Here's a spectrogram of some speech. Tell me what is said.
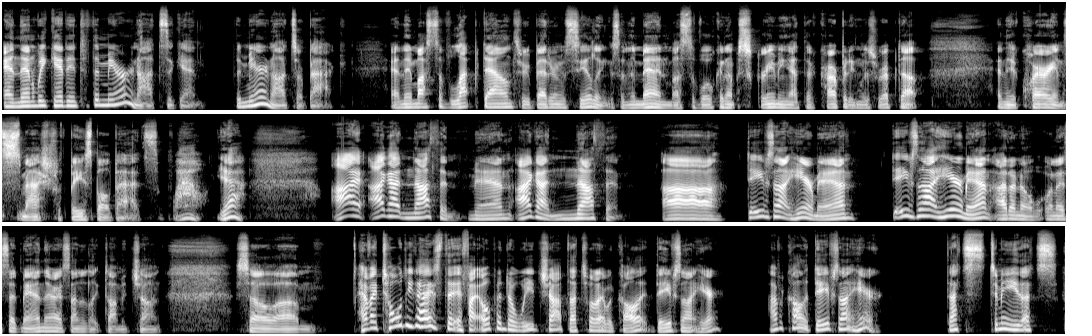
and then we get into the Mirrornauts again. The Mirrornauts are back, and they must have leapt down through bedroom ceilings, and the men must have woken up screaming that their carpeting was ripped up and the aquarium smashed with baseball bats. Wow, yeah. I I got nothing, man. I got nothing. Uh Dave's not here, man. Dave's not here, man. I don't know. When I said man there, I sounded like Tommy Chong. So um have I told you guys that if I opened a weed shop, that's what I would call it? Dave's not here? I would call it Dave's not here. That's to me, that's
